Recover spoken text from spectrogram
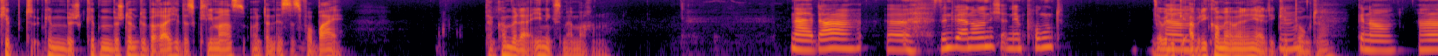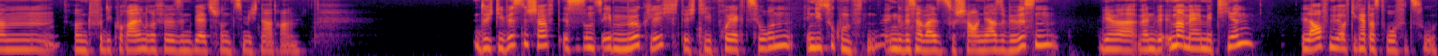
kippt, kippen bestimmte Bereiche des Klimas und dann ist es vorbei. Dann können wir da eh nichts mehr machen. Na, da äh, sind wir ja noch nicht an dem Punkt. Aber, ähm, die, aber die kommen ja immer näher, die mhm. Kipppunkte. Genau. Ähm, und für die Korallenriffe sind wir jetzt schon ziemlich nah dran. Durch die Wissenschaft ist es uns eben möglich, durch die Projektion in die Zukunft in gewisser Weise zu schauen. Ja, also wir wissen, wir, wenn wir immer mehr emittieren, laufen wir auf die Katastrophe zu.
